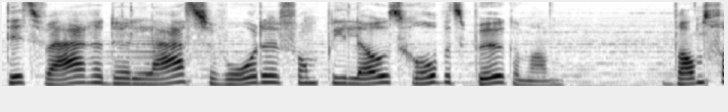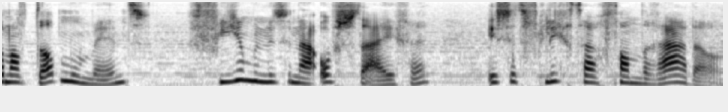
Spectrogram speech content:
Dit waren de laatste woorden van piloot Robert Beugeman. Want vanaf dat moment, vier minuten na opstijgen, is het vliegtuig van de radar.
